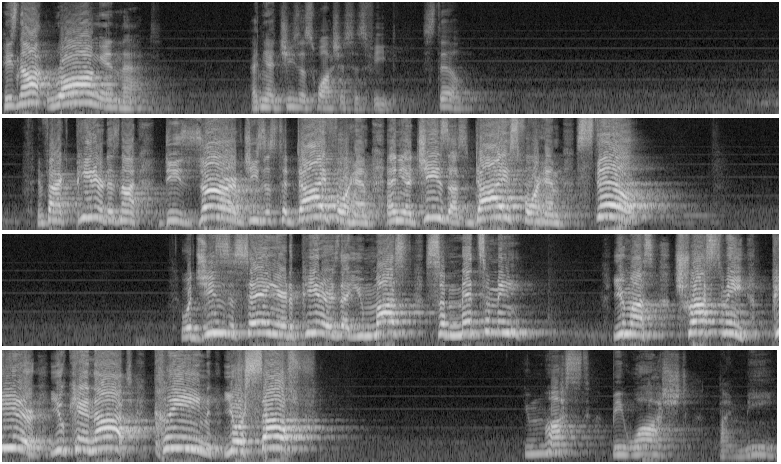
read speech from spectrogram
He's not wrong in that. And yet Jesus washes his feet still. In fact, Peter does not deserve Jesus to die for him, and yet Jesus dies for him still. What Jesus is saying here to Peter is that you must submit to me. You must trust me. Peter, you cannot clean yourself. You must be washed by me.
